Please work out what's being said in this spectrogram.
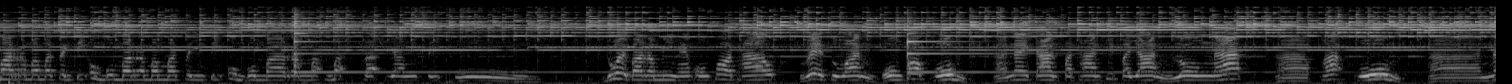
มารมมะสังติอุมบุมารมมะสังติอุมบุมารมมะสยังติอูด้วยบารมีแห่งองค์พ่อเท้า เวสุวรรณองค์พ่อภูมิในการประทานที่ปยานลงนะพระภูมิน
